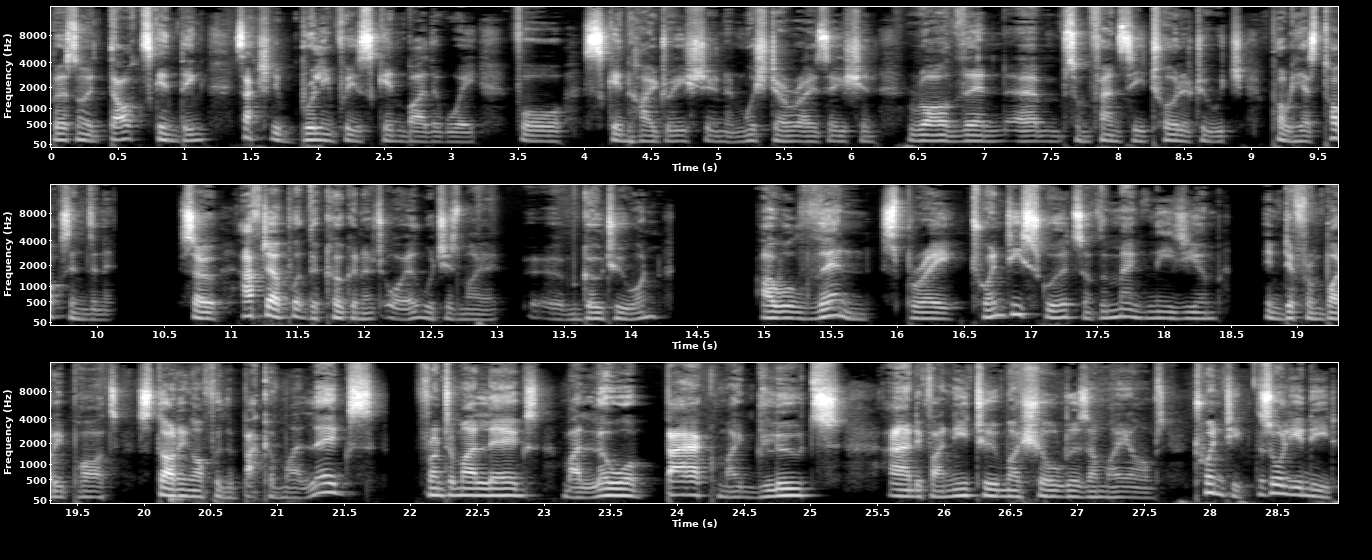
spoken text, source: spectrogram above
person with dark skin thing. It's actually brilliant for your skin, by the way, for skin hydration and moisturization rather than um, some fancy toiletry which probably has toxins in it. So after I put the coconut oil, which is my um, go to one, I will then spray 20 squirts of the magnesium in different body parts, starting off with the back of my legs, front of my legs, my lower back, my glutes, and if I need to, my shoulders and my arms. 20, that's all you need.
